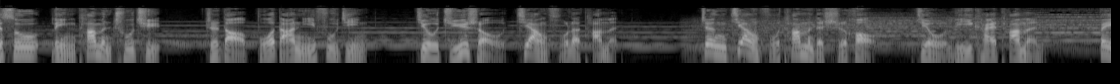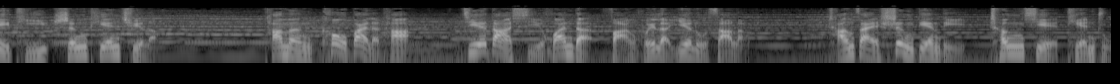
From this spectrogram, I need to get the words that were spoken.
稣领他们出去，直到伯达尼附近，就举手降服了他们。正降服他们的时候，就离开他们，被提升天去了。他们叩拜了他，皆大喜欢的返回了耶路撒冷，常在圣殿里称谢天主。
